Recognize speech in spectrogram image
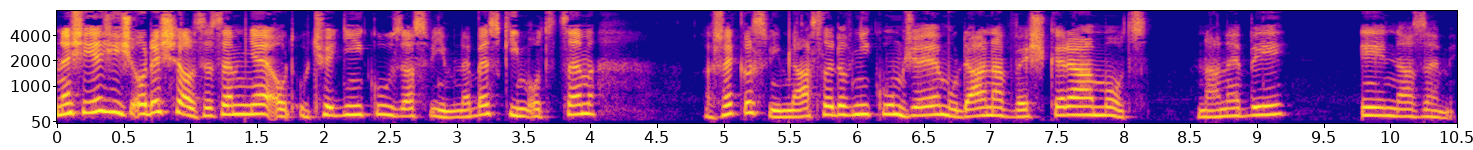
Než Ježíš odešel ze země od učedníků za svým nebeským otcem, řekl svým následovníkům, že je mu dána veškerá moc na nebi i na zemi.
